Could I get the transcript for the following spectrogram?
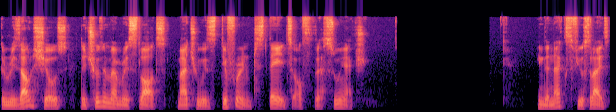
The result shows the chosen memory slots match with different states of the swing action. In the next few slides,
